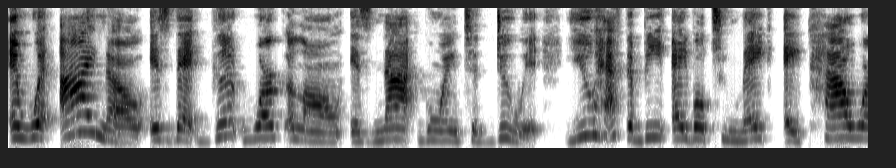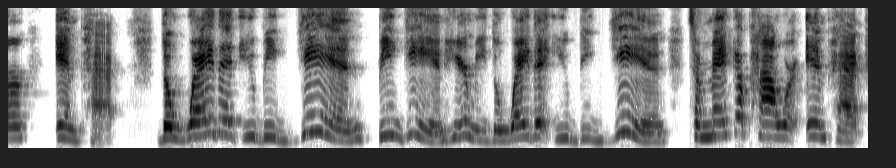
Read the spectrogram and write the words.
And what I know is that good work alone is not going to do it. You have to be able to make a power impact. The way that you begin, begin, hear me, the way that you begin to make a power impact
